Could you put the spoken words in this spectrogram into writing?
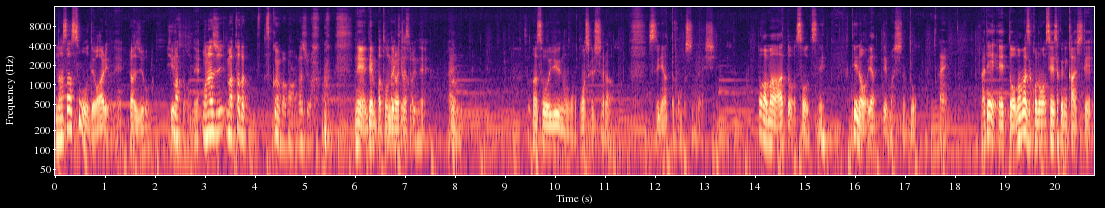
なさそうではあるよね。ラジオ言うのはね、同じまあただ突っ込めばまあラジオ。はね電波飛んでるわけだからね。うん。まあ、そういうのももしかしたらすでにあったかもしれないし。とかまああとそうですね。っていうのをやってましたと。はい。あで、えっとまあ、まずこの政策に関して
